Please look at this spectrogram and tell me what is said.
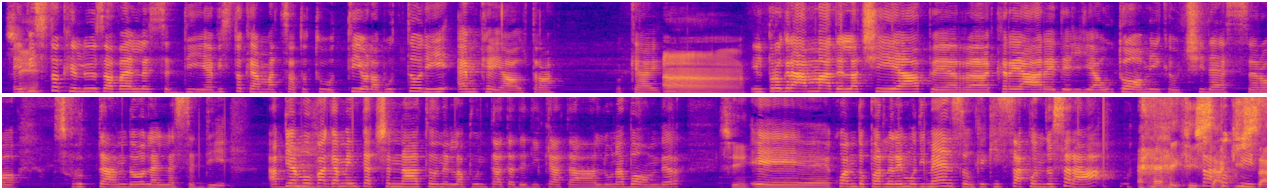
sì. e visto che lui usava LSD e visto che ha ammazzato tutti, io la butto lì, MK Ultra. Ok? Ah. Il programma della CIA per creare degli automi che uccidessero sfruttando l'LSD. Abbiamo mm. vagamente accennato nella puntata dedicata a Luna Bomber sì. E quando parleremo di Manson, che chissà quando sarà, eh, chissà, chissà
